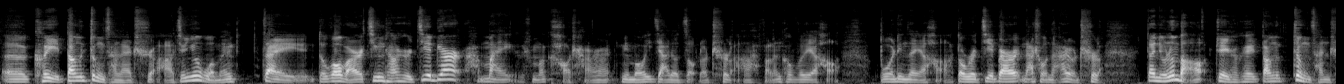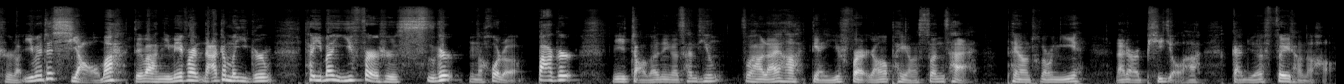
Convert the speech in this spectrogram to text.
呃可以当正餐来吃啊，就因为我们在德国玩，经常是街边卖什么烤肠，面包一夹就走了吃了啊。法兰克福的也好，柏林的也好，都是街边拿手拿着吃了。但纽伦堡这是可以当正餐吃的，因为它小嘛，对吧？你没法拿这么一根，它一般一份是四根，那或者八根，你找个那个餐厅坐下来哈，点一份，然后配上酸菜，配上土豆泥，来点啤酒哈，感觉非常的好。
